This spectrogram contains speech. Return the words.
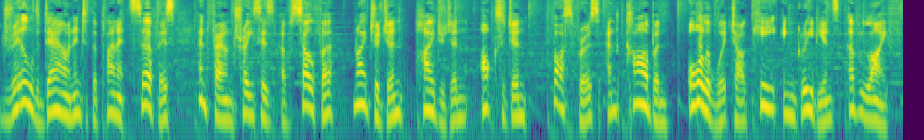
drilled down into the planet's surface and found traces of sulfur, nitrogen, hydrogen, oxygen, phosphorus, and carbon, all of which are key ingredients of life.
